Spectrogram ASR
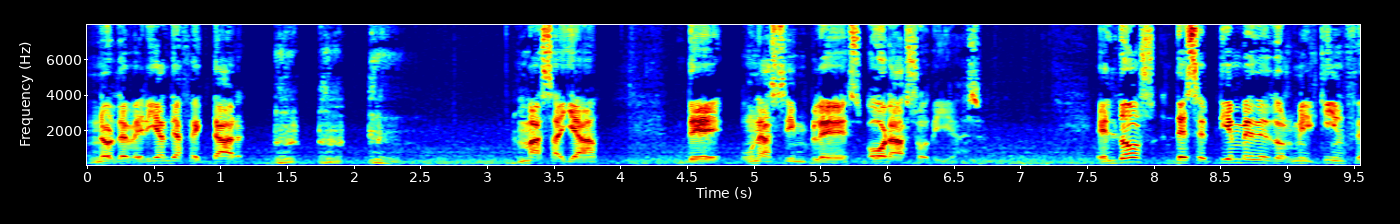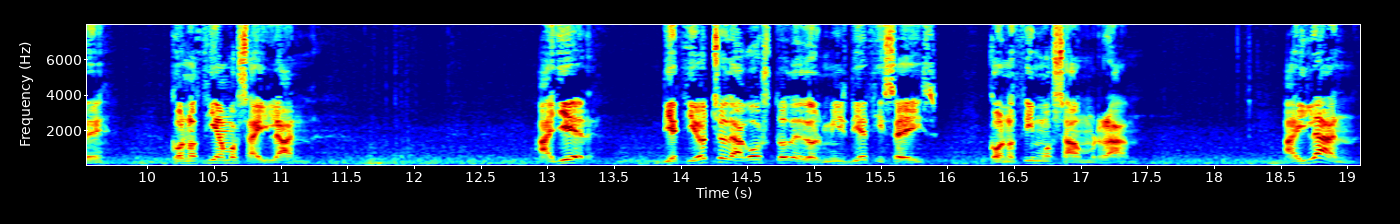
nos deberían de afectar más allá de unas simples horas o días. El 2 de septiembre de 2015 conocíamos a Ilan. Ayer, 18 de agosto de 2016, conocimos a Omram. Ilan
